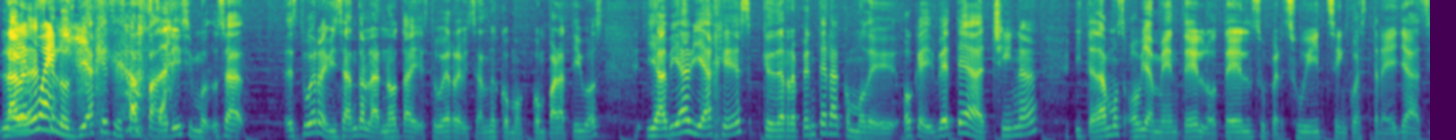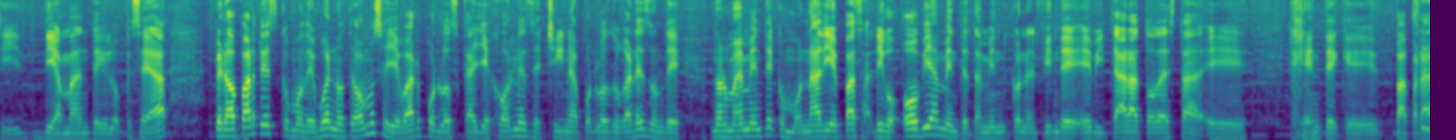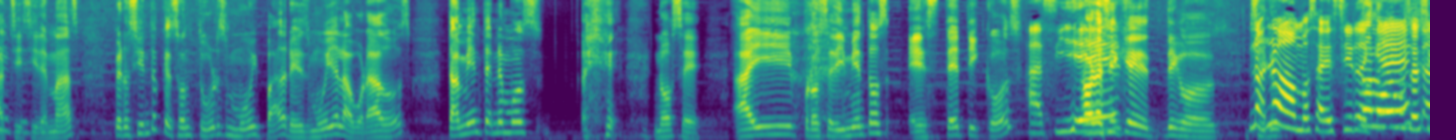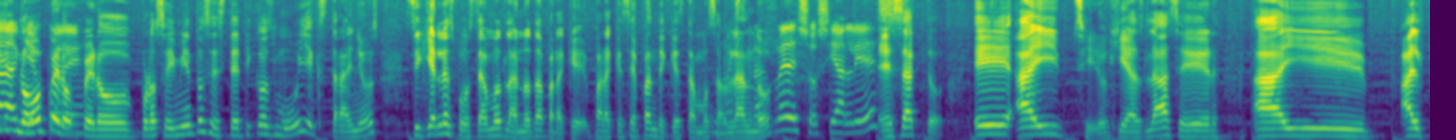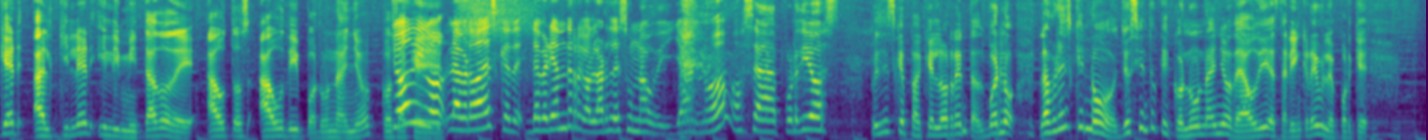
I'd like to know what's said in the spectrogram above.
La verdad es que los viajes están cosa. padrísimos. O sea, estuve revisando la nota y estuve revisando como comparativos. Y había viajes que de repente era como de, ok, vete a China y te damos obviamente el hotel super suite, cinco estrellas y diamante y lo que sea. Pero aparte es como de, bueno, te vamos a llevar por los callejones de China, por los lugares donde normalmente como nadie pasa. Digo, obviamente también con el fin de evitar a toda esta eh, gente que paparazzis pues y demás. Pero siento que son tours muy padres, muy elaborados. También tenemos, no sé, hay procedimientos estéticos. Así es. Ahora sí que digo... No, no vamos a decir de no qué. lo vamos a decir, no, pero, puede. pero procedimientos estéticos muy extraños. Si quieren les posteamos la nota para que, para que sepan de qué estamos En hablando. redes sociales. Exacto. Eh, hay cirugías láser, hay alquer- alquiler ilimitado de autos Audi por un año, cosa Yo que digo, la verdad es que de- deberían de regalarles un Audi ya, ¿no? O sea, por Dios. pues es que para qué lo rentas. Bueno, la verdad es que no. Yo siento que con un año de Audi estaría increíble porque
